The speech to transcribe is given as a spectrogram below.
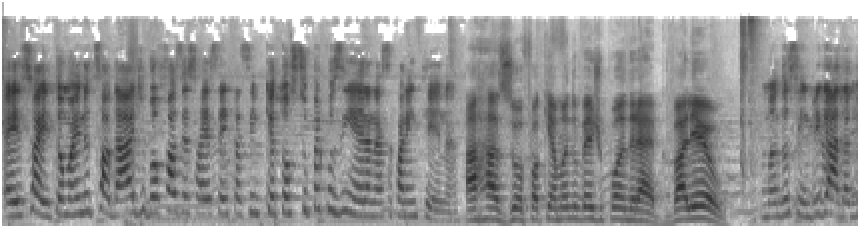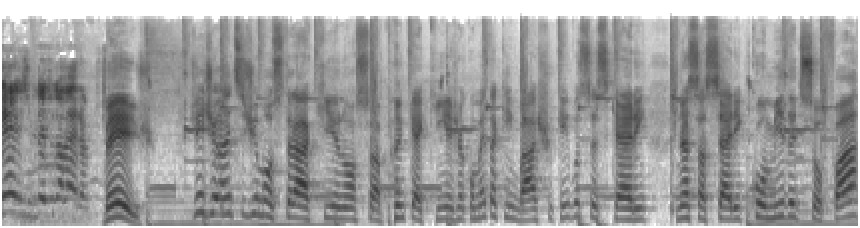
É isso aí, tô morrendo de saudade. Vou fazer essa receita assim, porque eu tô super cozinheira nessa quarentena. Arrasou, Foquinha, manda um beijo pro André. Valeu! Mando sim. Obrigada. Beijo, beijo, galera. Beijo! Gente, antes de mostrar aqui a nossa panquequinha, já comenta aqui embaixo quem vocês querem nessa série Comida de Sofá.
